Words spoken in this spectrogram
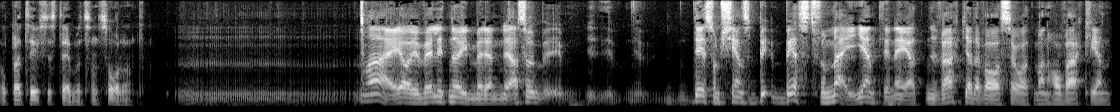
Operativsystemet som sådant. Mm, nej, jag är väldigt nöjd med den. Alltså, det som känns bäst för mig egentligen är att nu verkar det vara så att man har verkligen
